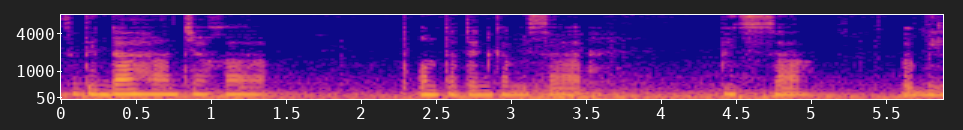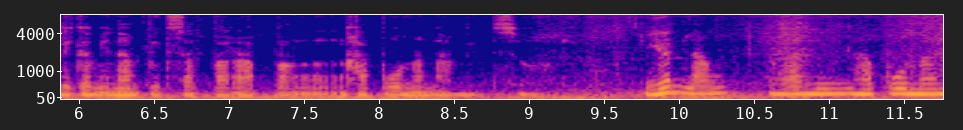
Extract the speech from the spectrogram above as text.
sa tindahan, tsaka punta din kami sa pizza. Babili kami ng pizza para pang hapunan namin. So, yan lang. Ang aming hapunan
